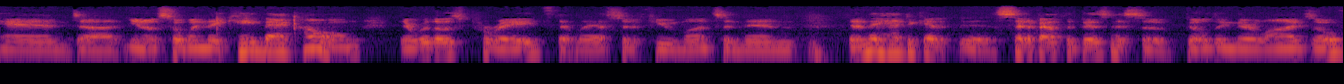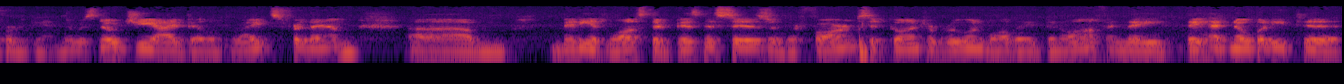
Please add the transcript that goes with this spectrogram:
And uh, you know, so when they came back home, there were those parades that lasted a few months, and then then they had to get uh, set about the business of building their lives over again. There was no GI Bill of Rights for them. Um, many had lost their businesses or their farms had gone to ruin while they'd been off, and they they had nobody to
